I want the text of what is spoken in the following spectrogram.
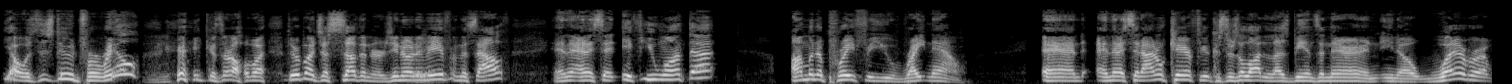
yo, is this dude for real? Because mm-hmm. they're all, they're a bunch of Southerners, you know what yeah. I mean? From the South. And, and I said, if you want that, I'm going to pray for you right now. And, and then I said, I don't care if you're, cause there's a lot of lesbians in there and, you know, whatever, a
